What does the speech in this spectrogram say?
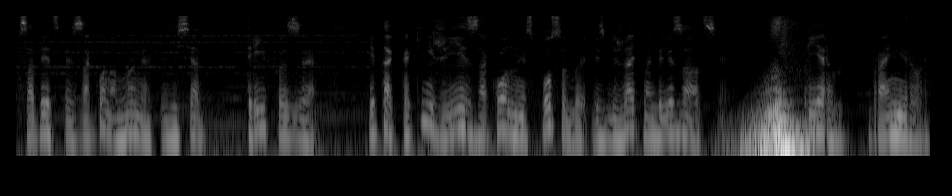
в соответствии с законом номер 53 ФЗ. Итак, какие же есть законные способы избежать мобилизации? Первый. Бронирование.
